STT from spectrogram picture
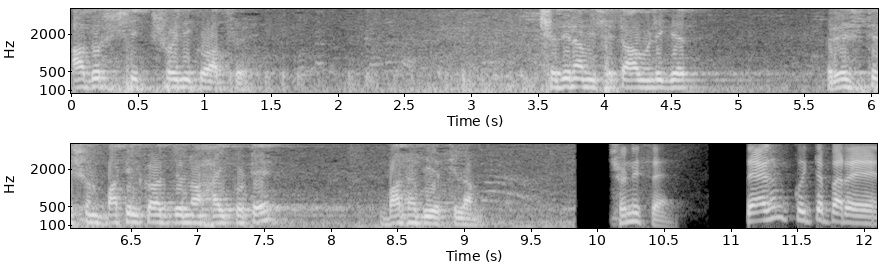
আদর্শিক সৈনিকও আছে। সেদিন আমি সেটা আওয়ামী লীগের রেজিস্ট্রেশন বাতিল করার জন্য হাইকোর্টে বাধা দিয়েছিলাম। শুনিছেন? তো এখন কইতে পারেন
